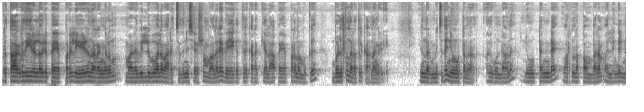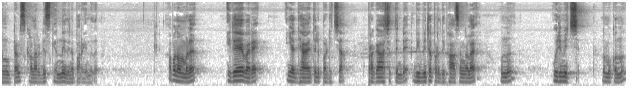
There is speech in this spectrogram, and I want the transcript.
വൃത്താകൃതിയിലുള്ള ഒരു പേപ്പറിൽ ഏഴ് നിറങ്ങളും മഴവില്ല് പോലെ വരച്ചതിന് ശേഷം വളരെ വേഗത്തിൽ കറക്കിയാൽ ആ പേപ്പർ നമുക്ക് വെളുത്ത നിറത്തിൽ കാണാൻ കഴിയും. ഇത് നിർമ്മിച്ചത് ന്യൂട്ടനാണ്. അതുകൊണ്ടാണ് ന്യൂട്ടന്റെ വർണപ്പമ്പരം അല്ലെങ്കിൽ ന്യൂട്ടൺസ് കളർ ഡിസ്ക് എന്ന് ഇതിനെ പറയുന്നത്. അപ്പോൾ നമ്മൾ ഇതേവരെ ഈ അധ്യായത്തിൽ പഠിച്ച പ്രകാശത്തിന്റെ വിവിധ പ്രതിഭാസങ്ങളെ ഒന്ന് ഒരുമിച്ച് നമുക്കൊന്ന്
